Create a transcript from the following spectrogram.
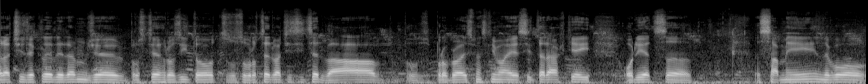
radši řekli lidem, že prostě hrozí to, co v roce 2002 a probrali jsme s nimi, jestli teda chtějí odjet eh, sami, nebo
